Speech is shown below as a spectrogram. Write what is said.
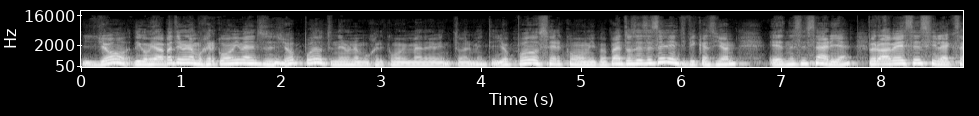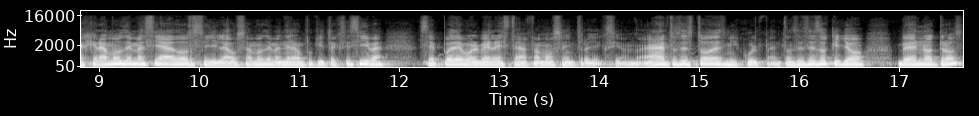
yo, digo, mi papá tiene una mujer como mi madre, entonces yo puedo tener una mujer como mi madre eventualmente, yo puedo ser como mi papá. Entonces esa identificación es necesaria, pero a veces si la exageramos demasiado, si la usamos de manera un poquito excesiva, se puede volver esta famosa introyección. Ah, entonces todo es mi culpa. Entonces eso que yo veo en otros,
